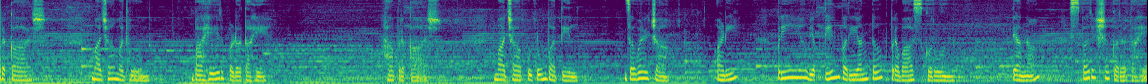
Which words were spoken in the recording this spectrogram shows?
प्रकाश माझ्यामधून बाहेर पडत आहे. हा प्रकाश माझ्या कुटुंबातील जवळच्या आणि प्रिय व्यक्तींपर्यंत प्रवास करून त्यांना स्पर्श करत आहे.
